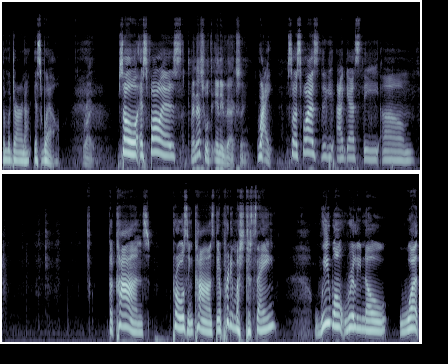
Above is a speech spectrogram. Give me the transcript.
the Moderna as well. Right. So, as far as And that's with any vaccine. Right. So as far as the I guess the um the cons, pros and cons, they're pretty much the same. We won't really know what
